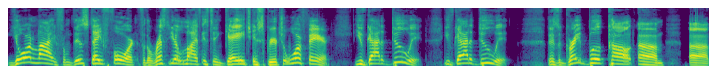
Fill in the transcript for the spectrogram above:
Your life from this day forward, for the rest of your life, is to engage in spiritual warfare. You've got to do it. You've got to do it. There's a great book called um, uh,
